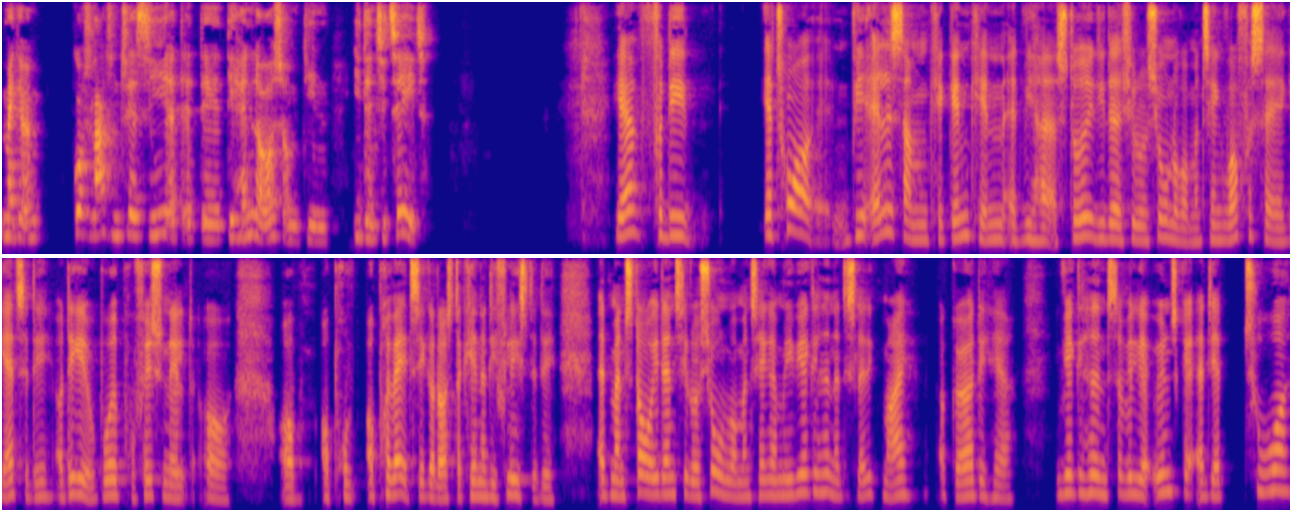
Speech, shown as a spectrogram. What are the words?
man kan gå så langsomt til at sige, at, at øh, det handler også om din identitet. Ja, fordi jeg tror, vi alle sammen kan genkende, at vi har stået i de der situationer, hvor man tænker, hvorfor sagde jeg ja til det? Og det er jo både professionelt og, og, og, og privat sikkert også, der kender de fleste det. At man står i den situation, hvor man tænker, men i virkeligheden er det slet ikke mig at gøre det her. I virkeligheden så vil jeg ønske, at jeg turde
